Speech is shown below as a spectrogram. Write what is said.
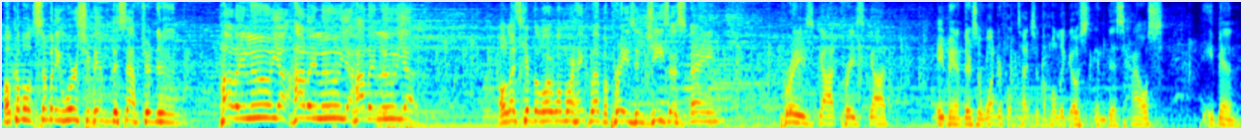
Oh, come on. Somebody worship Him this afternoon. Hallelujah. Hallelujah. Hallelujah. Oh, let's give the Lord one more hand clap of praise in Jesus' name. Praise God. Praise God. Amen. There's a wonderful touch of the Holy Ghost in this house. Amen.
